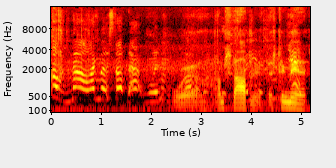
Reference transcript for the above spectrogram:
Oh no, I messed up that one. Well, I'm stopping it. That's two minutes.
